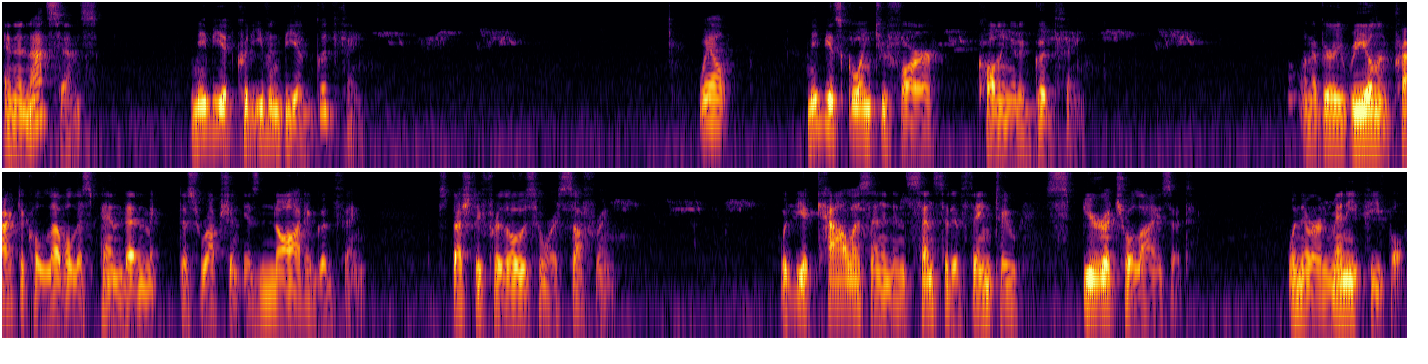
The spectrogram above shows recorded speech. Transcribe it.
And in that sense, maybe it could even be a good thing. Well, maybe it's going too far calling it a good thing. On a very real and practical level, this pandemic disruption is not a good thing, especially for those who are suffering. It would be a callous and an insensitive thing to spiritualize it when there are many people,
